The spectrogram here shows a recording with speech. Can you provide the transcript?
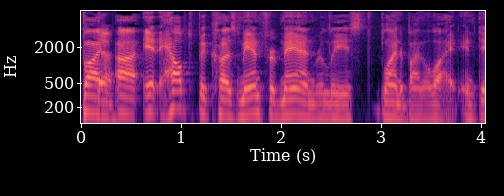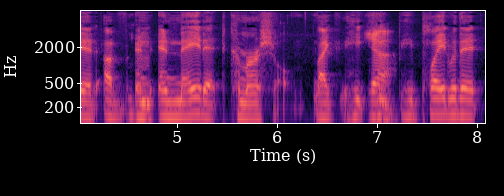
But Yeah. uh, it helped because Manfred Mann released "Blinded by the Light" and did a, and, and made it commercial. Like he, Mm-hmm. Yeah. he he played with it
